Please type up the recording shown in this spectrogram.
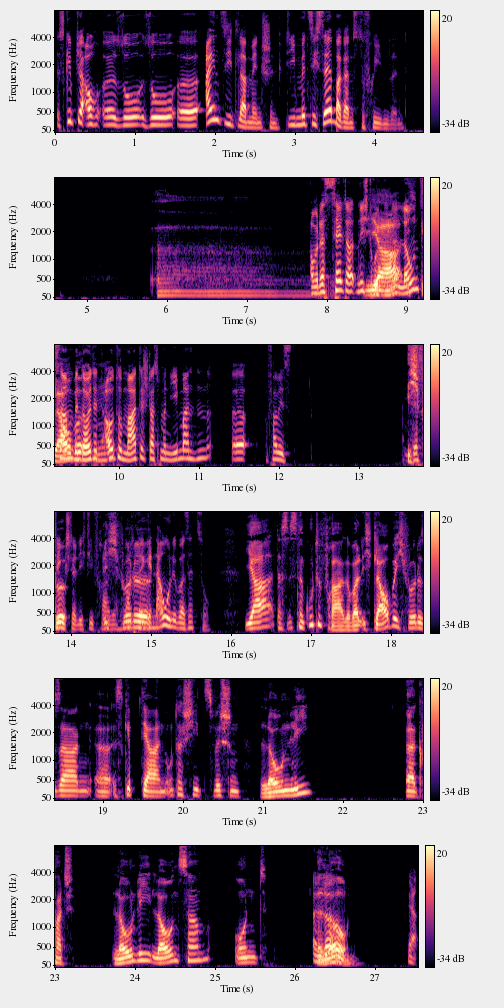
Es gibt ja auch äh, so, so äh, Einsiedlermenschen, die mit sich selber ganz zufrieden sind. Aber das zählt halt nicht Ja, drunter. Ne? Lonesome glaube, bedeutet mh. automatisch, dass man jemanden äh, vermisst. Ich Deswegen stelle ich die Frage ich nach würde- der genauen Übersetzung. Ja, das ist eine gute Frage, weil ich glaube, ich würde sagen, äh, es gibt ja einen Unterschied zwischen lonely, äh, Quatsch, lonely, lonesome und alone. Ja.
